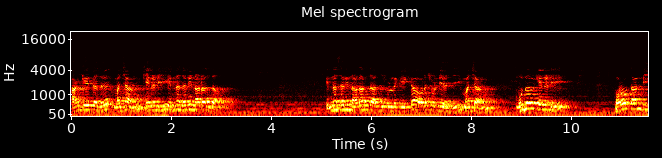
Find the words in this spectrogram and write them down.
நான் கேட்டது மச்சான் கெனடி என்ன சரி நடந்தா என்ன சரி நடந்தான்னு சொல்ல கேட்க அவரை சொல்லியாச்சு மச்சான் முதல் கெனடி புறவுதான் நீ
